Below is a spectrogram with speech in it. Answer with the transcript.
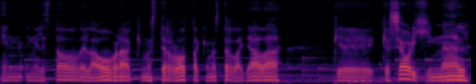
en, el estado de la obra, que no esté rota, que no esté rayada, que, sea original,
